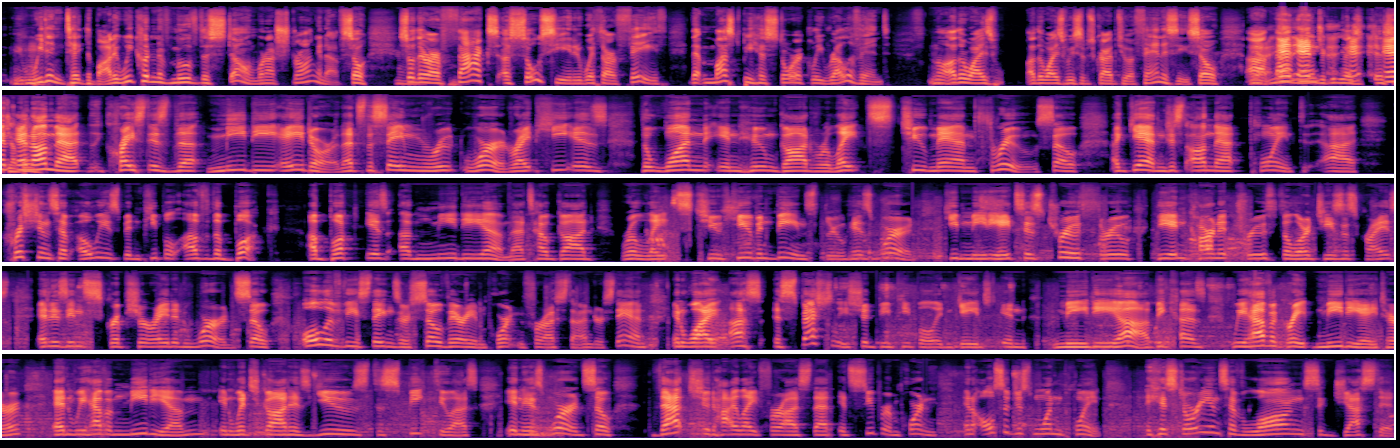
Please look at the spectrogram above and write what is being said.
We mm-hmm. didn't take the body. We couldn't have moved the stone. We're not strong enough. So, so there are facts associated with our faith that must be historically relevant. No, otherwise, otherwise we subscribe to a fantasy. So, uh, Yeah, Matt and and, and, Andrew, you guys and, and on that, Christ is the mediator. That's the same root word, right? He is the one in whom God relates to man through. So again, just on that point, uh, Christians have always been people of the book. A book is a medium. That's how God relates to human beings through his word. He mediates his truth through the incarnate truth, the Lord Jesus Christ, and his inscripturated word. So, all of these things are so very important for us to understand, and why us especially should be people engaged in media because we have a great mediator and we have a medium in which God has used to speak to us in his word. So, that should highlight for us that it's super important. And also, just one point historians have long suggested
